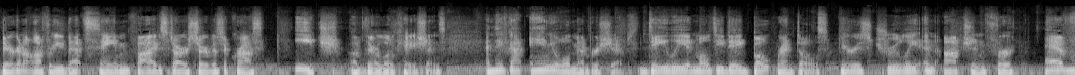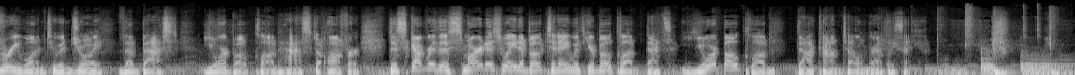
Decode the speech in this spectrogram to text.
They're going to offer you that same five star service across each of their locations. And they've got annual memberships, daily and multi day boat rentals. There is truly an option for everyone to enjoy the best your boat club has to offer. Discover the smartest way to boat today with your boat club. That's yourboatclub.com. Tell them Bradley sent you.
